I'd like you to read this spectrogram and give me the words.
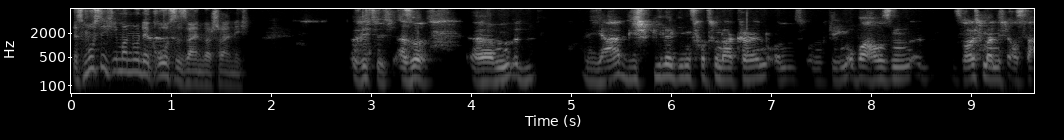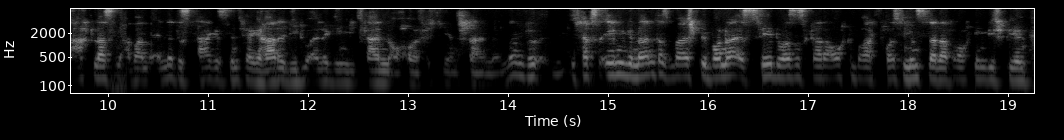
Es muss nicht immer nur der Große sein, wahrscheinlich. Richtig. Also ähm, ja, die Spiele gegen Fortuna Köln und, und gegen Oberhausen sollte man nicht außer Acht lassen, aber am Ende des Tages sind ja gerade die Duelle gegen die Kleinen auch häufig die entscheidenden. Ne? Ich habe es eben genannt, das Beispiel Bonner SC, du hast es gerade auch gebracht, Preußen Münster darf auch gegen die spielen.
